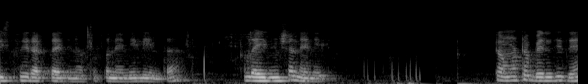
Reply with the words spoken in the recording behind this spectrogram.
ಬಿಸಿನೀರು ಹಾಕ್ತಾಯಿದ್ದೀನಿ ಒಂದು ಸ್ವಲ್ಪ ನೆನಿಲಿ ಅಂತ. ಒಂದು ಐದು ನಿಮಿಷ ನೆನಿಲಿ. ಟೊಮೊಟೊ ಬೆಂದಿದೆ.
